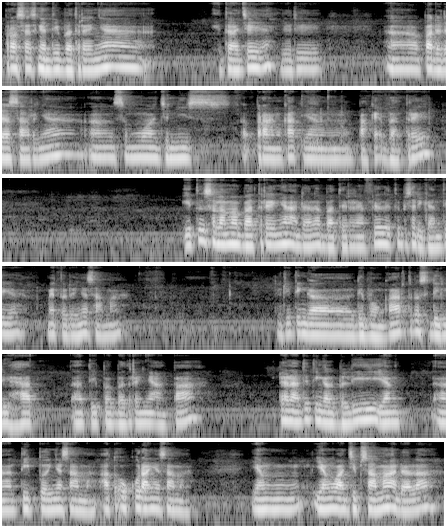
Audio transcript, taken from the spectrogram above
proses ganti baterainya itu aja ya. Jadi uh, pada dasarnya uh, semua jenis perangkat yang pakai baterai itu selama baterainya adalah baterai refill itu bisa diganti ya. Metodenya sama. Jadi tinggal dibongkar terus dilihat uh, tipe baterainya apa dan nanti tinggal beli yang uh, tipenya sama atau ukurannya sama. Yang yang wajib sama adalah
